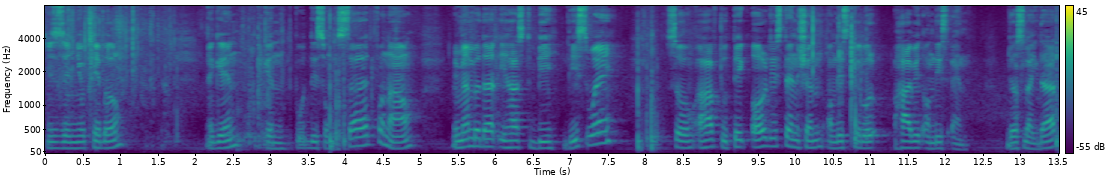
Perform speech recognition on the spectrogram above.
This is a new cable again you can put this on the side for now. Remember that it has to be this way. So I have to take all this tension on this cable have it on this end. Just like that.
